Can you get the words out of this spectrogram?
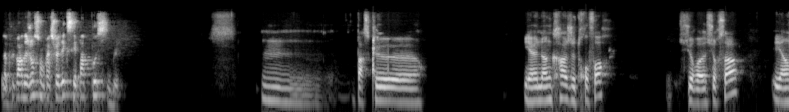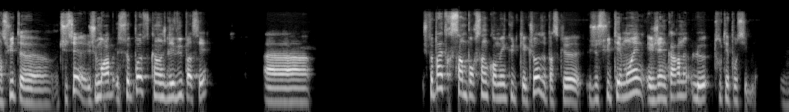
la plupart des gens sont persuadés que c'est pas possible? Hmm. Parce que il y a un ancrage trop fort sur, euh, sur ça. Et ensuite, euh, tu sais, je me rappelle, ce poste, quand je l'ai vu passer, euh, je peux pas être 100% convaincu de quelque chose parce que je suis témoin et j'incarne le tout est possible. Mm.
